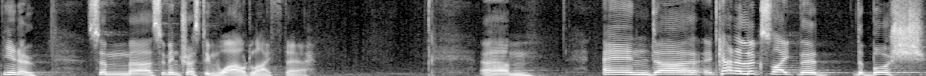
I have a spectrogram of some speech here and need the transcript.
you know, some, uh, some interesting wildlife there. Um, and uh, it kind of looks like the, the bush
